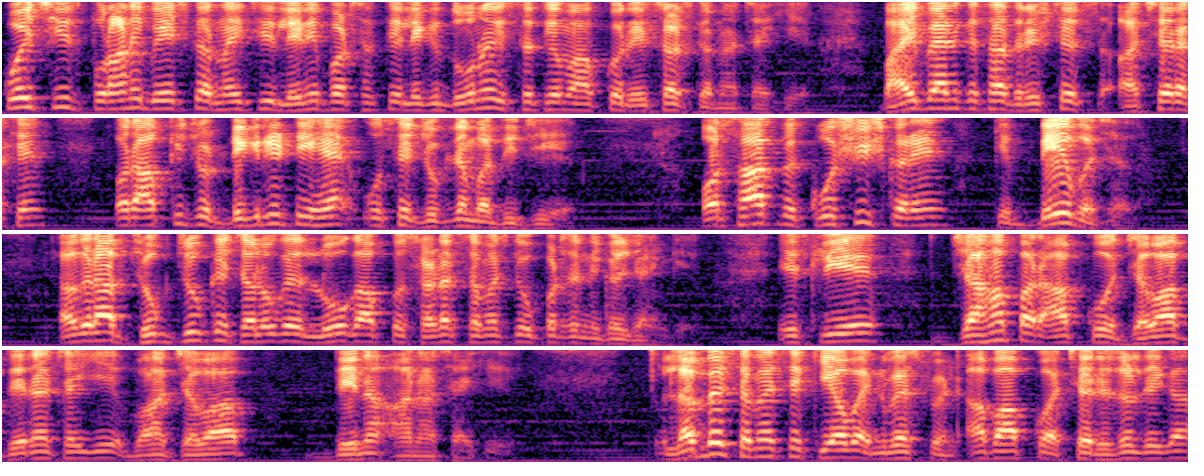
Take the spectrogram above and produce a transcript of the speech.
कोई चीज़ पुरानी बेचकर नई चीज़ लेनी पड़ सकती है, लेकिन दोनों स्थितियों में आपको रिसर्च करना चाहिए। भाई बहन के साथ रिश्ते अच्छे रखें और आपकी जो डिग्निटी है, उसे झुकने मत दीजिए। और साथ में कोशिश करें कि बेवजह अगर आप झुक झुक के चलोगे, लोग आपको सड़क समझ के ऊपर से निकल जाएँगे। इसलिए जहाँ पर आपको जवाब देना चाहिए, वहाँ जवाब देना आना चाहिए। लंबे समय से किया हुआ इन्वेस्टमेंट अब आपको अच्छा रिज़ल्ट देगा।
